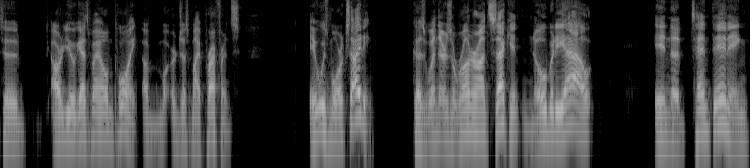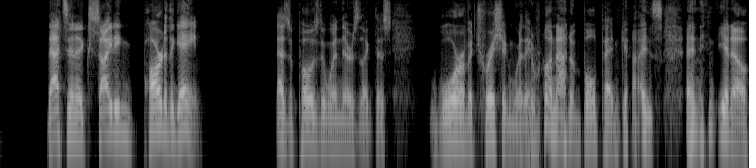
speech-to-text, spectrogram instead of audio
to argue against my own point of or just my preference, it was more exciting because when there's a runner on second, nobody out in the tenth inning, that's an exciting part of the game as opposed to when there's like this war of attrition where they run out of bullpen guys and you know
